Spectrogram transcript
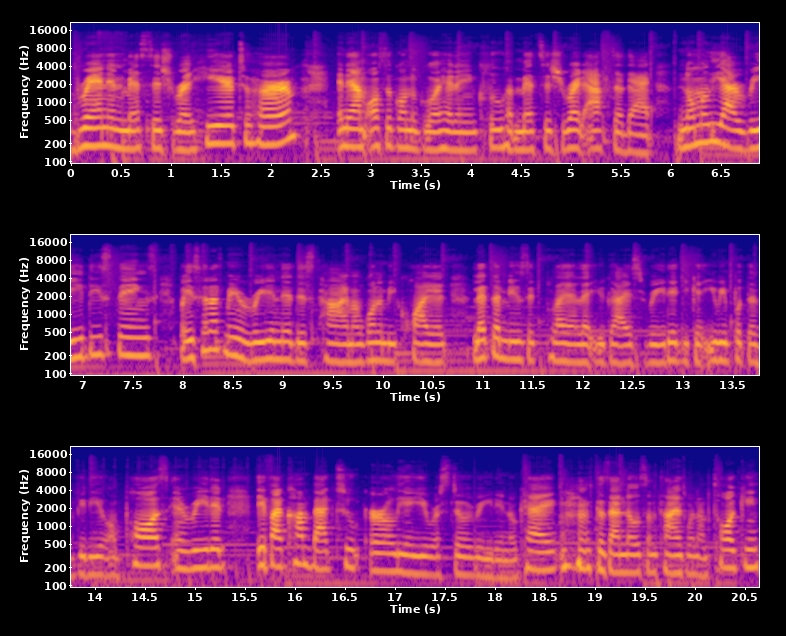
brandon message right here to her. And then i'm also going to go ahead and include her message right after that. Normally i read these things but instead of me reading it this time i'm going to be quiet. Let the music play and let you guys read it. You can even put the video on pause and read it. If i come back too early and you were still reading okay okay? Because I know sometimes when I'm talking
